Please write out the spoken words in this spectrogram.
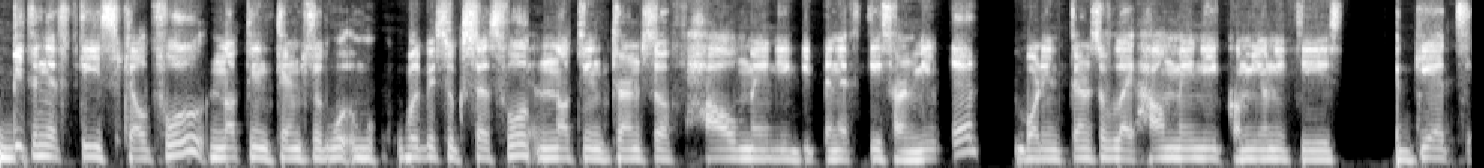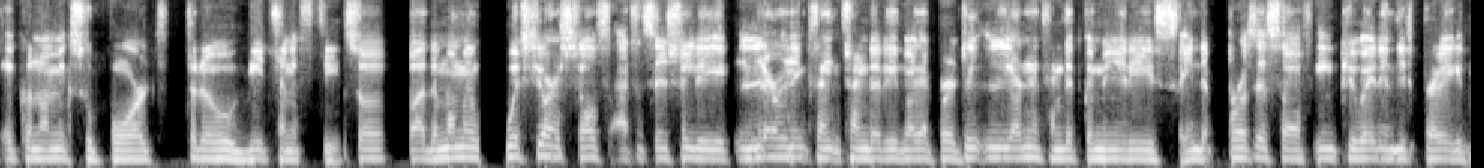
NFT is helpful, not in terms of will be successful, not in terms of how many NFTs are minted, but in terms of like how many communities get economic support through Git NFT. So at the moment, we see ourselves as essentially learning from, from the developer, learning from the communities in the process of incubating this project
